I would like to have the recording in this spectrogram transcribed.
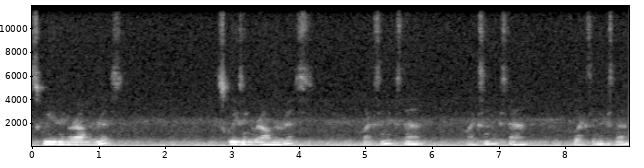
Squeezing around the wrist. Squeezing around the wrist. Flex and extend. Flex and extend. Flex and extend.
